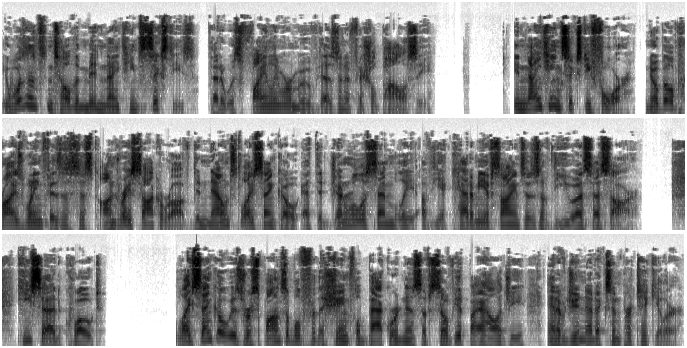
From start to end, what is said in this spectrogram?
It wasn't until the mid 1960s that it was finally removed as an official policy. In 1964, Nobel Prize winning physicist Andrei Sakharov denounced Lysenko at the General Assembly of the Academy of Sciences of the USSR. He said, quote, Lysenko is responsible for the shameful backwardness of Soviet biology and of genetics in particular,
